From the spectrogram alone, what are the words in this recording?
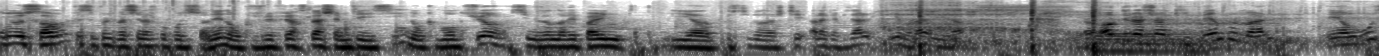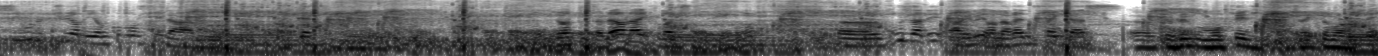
il me semble que c'est plus facile à se repositionner, donc je vais faire slash MT ici. Donc monture, si vous n'en avez pas une, il est possible d'en acheter à la capitale. Et voilà, il est là. Euh, Homme de la jungle qui fait un peu mal. Et en gros, si vous le tuez en ayant commencé la, la quête de tout à l'heure, là, il faudra le changer. Euh, vous allez arriver en arène 5 as euh, que je vais vous montrer directement après.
